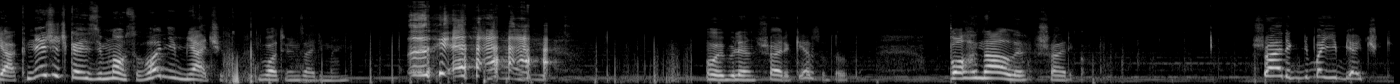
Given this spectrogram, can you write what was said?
Я книжечка і зі мною сьогодні м'ячик. Вот він ззаді мене. Ой, блін, шарик, я задолбав. Погнали, шарик. Шарик, де мої м'ячики?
